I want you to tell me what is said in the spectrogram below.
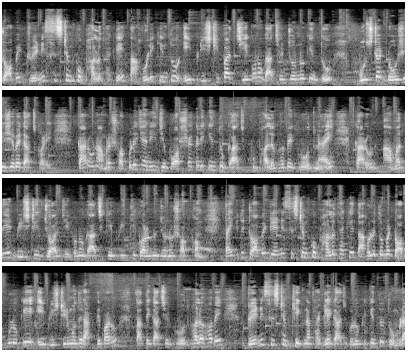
টবের ড্রেনেজ সিস্টেম খুব ভালো থাকে, তাহলে কিন্তু এই বৃষ্টিপাত যে কোনো গাছের জন্য কিন্তু বুস্টার ডোজ হিসেবে কাজ করে। কারণ আমরা সকলে জানি যে, বর্ষাকালে কিন্তু গাছ খুব ভালোভাবে গ্রোথ নেয়। কারণ আমাদের বৃষ্টির জল যে কোনো গাছকে বৃদ্ধি করানোর জন্য সক্ষম। তাই যদি টবে ড্রেনেজ সিস্টেম খুব ভালো থাকে, তাহলে তোমরা টবগুলোকে এই বৃষ্টির মধ্যে রাখতে পারো। তাতে গাছের গ্রোথ ভালো হবে। ড্রেনেজ সিস্টেম ঠিক না থাকলে গাছগুলোকে কিন্তু তোমরা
